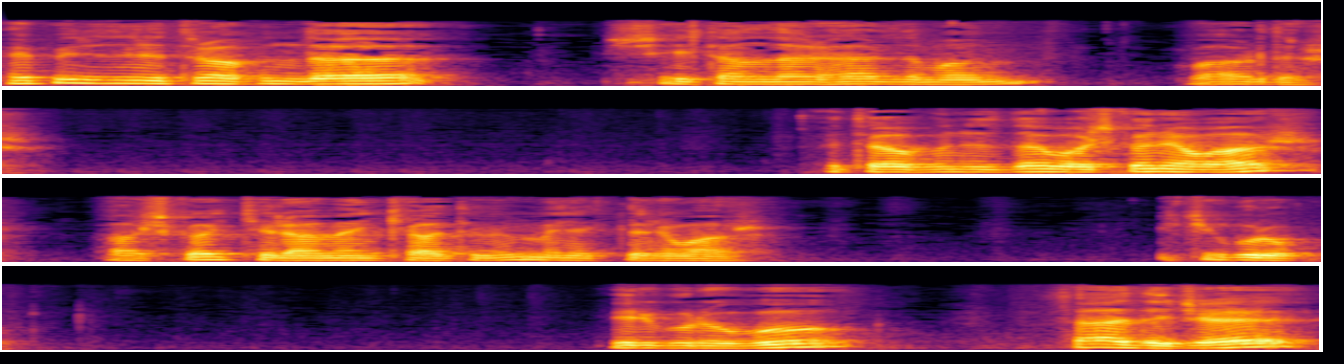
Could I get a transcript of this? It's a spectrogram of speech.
hepinizin etrafında şeytanlar her zaman vardır. Etrafınızda başka ne var? Başka kiramen katibin melekleri var. İki grup. Bir grubu sadece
